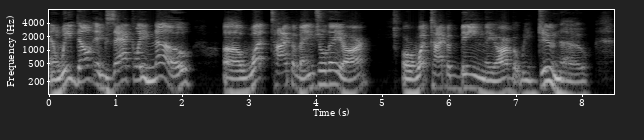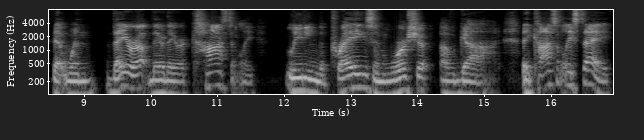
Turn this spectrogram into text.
And we don't exactly know uh, what type of angel they are or what type of being they are, but we do know that when they are up there, they are constantly leading the praise and worship of God. They constantly say,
